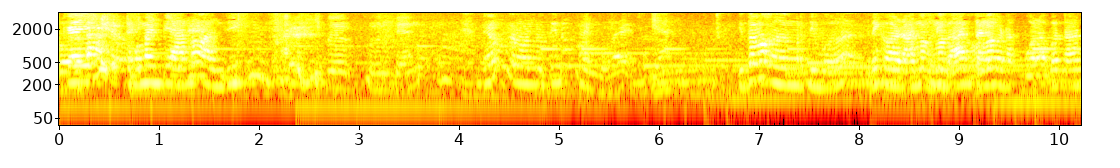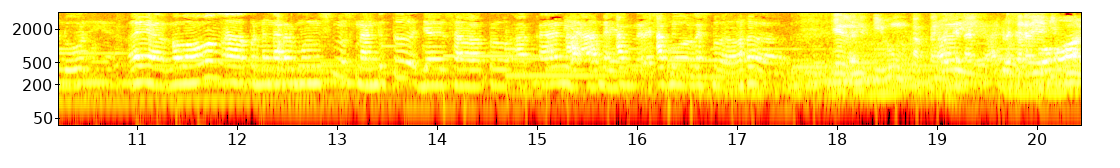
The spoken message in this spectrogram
kayak pemain piano anjing Apa sih belum kemudian? ya Firman Nutina pemain bola ya Ya. kita mah kagak ngerti bola Ini kalau nandut Emang- di emang- bantai emang- lo anak bola banget nandut. Oh iya, ngomong-ngomong eh, pendengar Mungus Mus Nandut tuh jadi salah satu akan ya A- admin admin admin flashball. Ya lu diungkapkan. Oh, iya. Karena sana bohong.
